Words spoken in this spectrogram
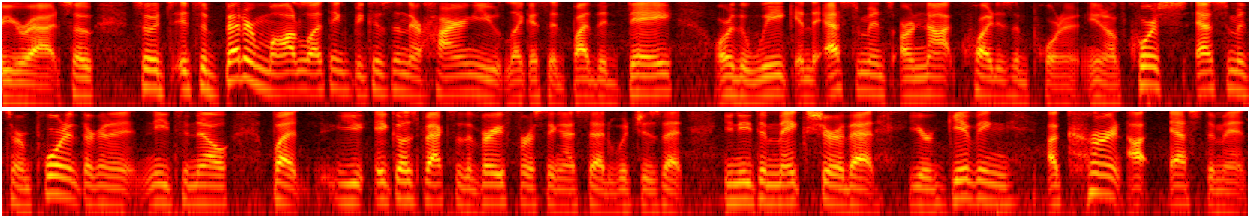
you're at. So, so it's, it's a better model, I think, because then they're hiring you, like I said, by the day or the week, and the estimates are not quite as important. You know, of course, estimates are important; they're going to need to know, but you, it goes back to the very first thing I said, which is that you need to make sure that you're giving a current uh, estimate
